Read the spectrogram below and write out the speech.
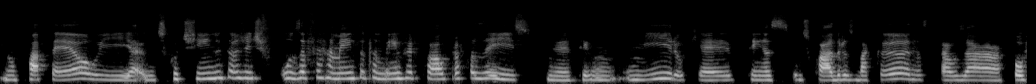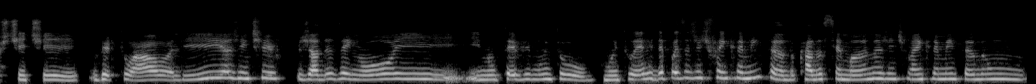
num papel e eh, discutindo. Então a gente usa a ferramenta também virtual para fazer isso. É, tem um, um, Miro, que é, tem as, os quadros bacanas para usar post-it virtual ali. A gente já desenhou e, e, não teve muito, muito erro. E depois a gente foi incrementando. Cada semana a gente vai incrementando um,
